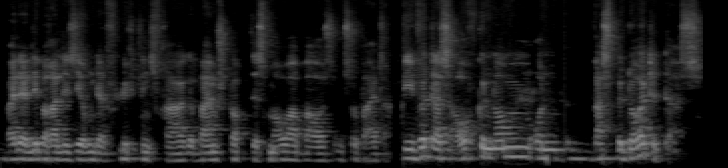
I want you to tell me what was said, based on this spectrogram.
bei der Liberalisierung der Flüchtlingsfrage, beim Stopp des Mauerbaus und so weiter. Wie wird das aufgenommen und was bedeutet das?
